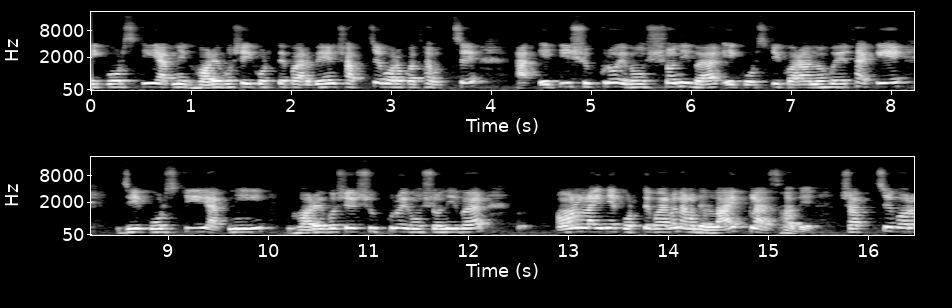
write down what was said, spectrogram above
এই কোর্সটি আপনি ঘরে বসেই করতে পারবেন। সবচেয়ে বড় কথা হচ্ছে এটি শুক্র এবং শনিবার এই কোর্সটি করানো হয়ে থাকে। যে কোর্সটি আপনি ঘরে বসে শুক্র এবং শনিবার অনলাইনে করতে পারবেন, আমাদের লাইভ ক্লাস হবে। সবচেয়ে বড়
